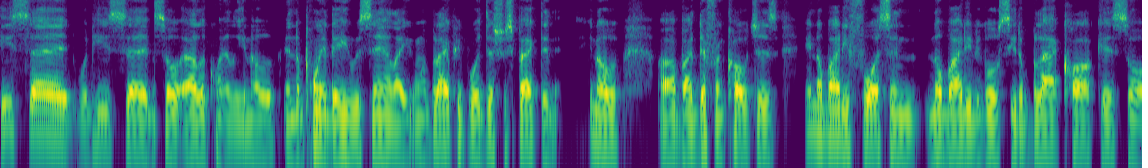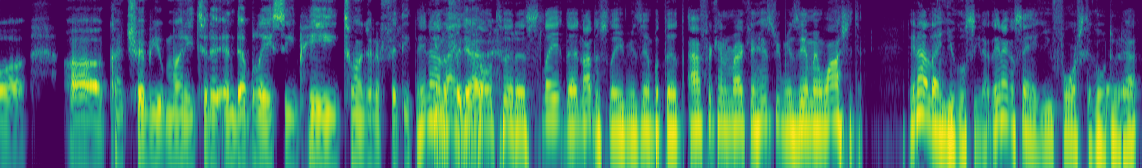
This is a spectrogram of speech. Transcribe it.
He said what he said so eloquently, you know, in the point that he was saying, like when black people are disrespected, you know, uh, by different cultures, ain't nobody forcing nobody to go see the Black Caucus or uh, contribute money to the NAACP, two hundred and fifty. They're not letting you go to the slave, the, not the slave museum, but the African American History Museum in Washington. They're not letting you go see that. They're not gonna say you forced to go do that.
